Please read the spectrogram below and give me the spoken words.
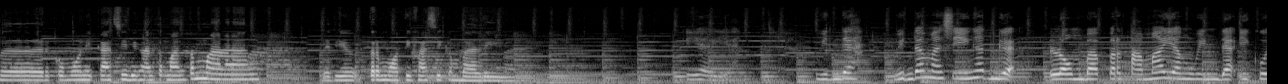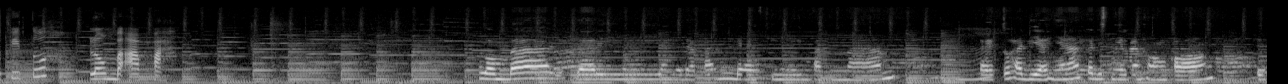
berkomunikasi dengan teman-teman jadi termotivasi kembali Iya iya. Winda, Winda masih ingat nggak lomba pertama yang Winda ikuti tuh lomba apa? Lomba dari yang diadakan BSI 46 Hmm, yaitu hadiahnya ke Disneyland Hong Kong dan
